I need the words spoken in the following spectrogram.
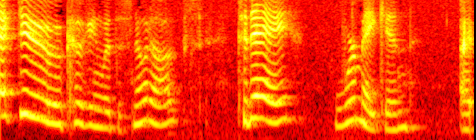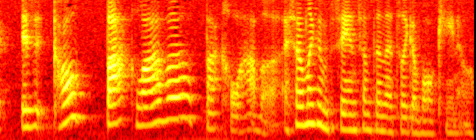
back to Cooking with the Snow Dogs. Today, we're making, I, is it called baklava? Baklava. I sound like I'm saying something that's like a volcano.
